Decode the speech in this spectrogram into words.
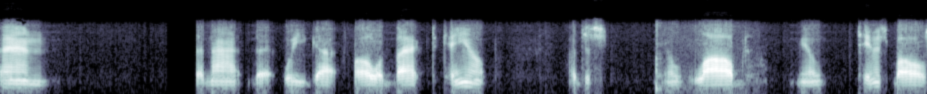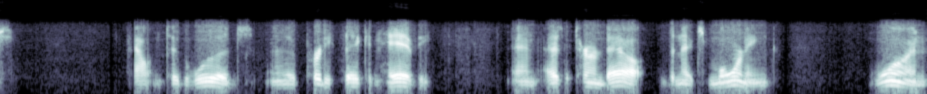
and the night that we got followed back to camp, I just, you know, lobbed, you know, tennis balls out into the woods, and they're pretty thick and heavy. And as it turned out, the next morning, one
